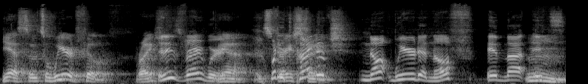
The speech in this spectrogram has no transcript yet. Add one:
Yeah, so it's a weird film, right? It is very weird. Yeah, it's but very it's kind strange. of not weird enough in that hmm. it's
